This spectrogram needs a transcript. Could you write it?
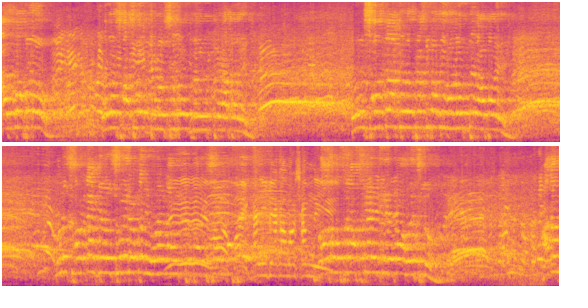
আর কখনো কোন শাসক যেন সুযোগ হয়ে উঠতে না পারে। কোন সরকার যেন বেশিবাদী হয়ে উঠতে না পারে। কোন সরকার যেন স্বৈরাচারী হয়ে না উঠতে পারে। খালি ব্যাগ আমার সামনে। গত দিয়ে দেওয়া হয়েছিল। আগামী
